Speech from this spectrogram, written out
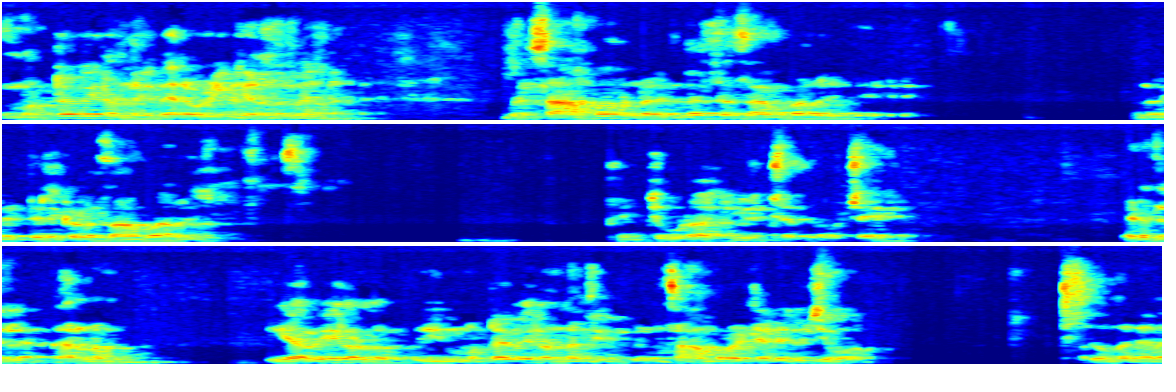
മുട്ട വീടുണ്ടെങ്കിൽ വേറെ ഒഴിക്കൊന്നും വേണ്ട ഇവിടെ സാമ്പാറുണ്ട്. ഇന്നത്തെ സാമ്പാർ ഇഡ്ഡലിക്കുള്ള സാമ്പാർ പിന്നെ ചൂടാക്കി വെച്ചത്. പക്ഷേ എടുത്തില്ല. കാരണം ഈ അവയിലുള്ള ഈ മുട്ടവിയലുണ്ടെങ്കിൽ പിന്നെ സാമ്പാർ ഒഴിച്ചാൽ രുചി മാറും. അതുകൊണ്ട് ഞാൻ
